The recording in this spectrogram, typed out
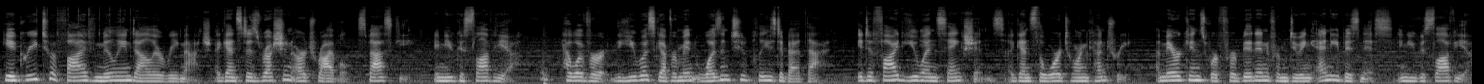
he agreed to a $5 million rematch against his Russian arch rival, Spassky, in Yugoslavia. However, the US government wasn't too pleased about that. It defied UN sanctions against the war torn country. Americans were forbidden from doing any business in Yugoslavia.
